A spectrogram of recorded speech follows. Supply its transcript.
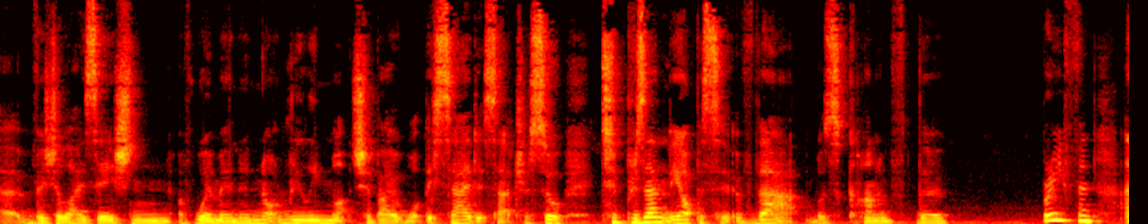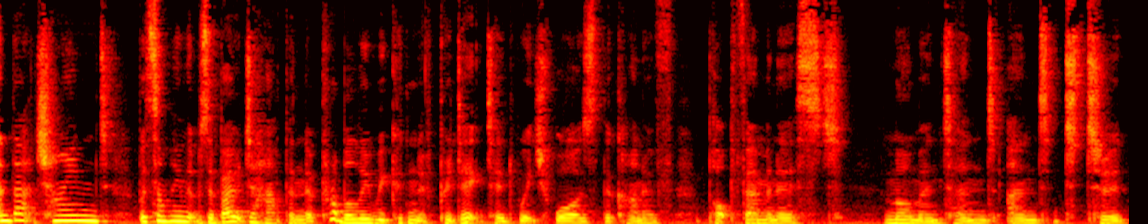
uh, visualization of women and not really much about what they said, etc. So to present the opposite of that was kind of the brief, and, and that chimed with something that was about to happen that probably we couldn't have predicted, which was the kind of pop feminist moment, and and to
